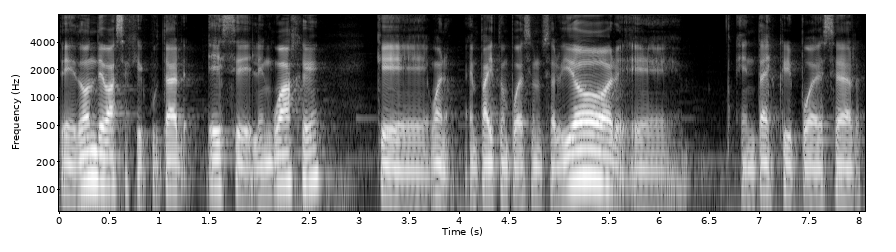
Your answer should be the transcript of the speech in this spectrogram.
de dónde vas a ejecutar ese lenguaje, que, bueno, en Python puede ser un servidor, eh, en TypeScript puede ser...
